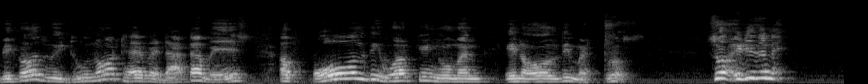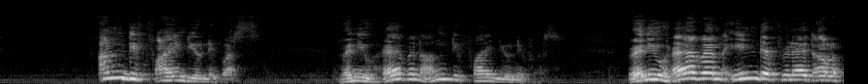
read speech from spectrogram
because we do not have a database of all the working women in all the metros. So it is an undefined universe. When you have an undefined universe, when you have an indefinite or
